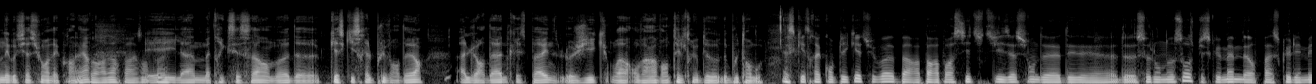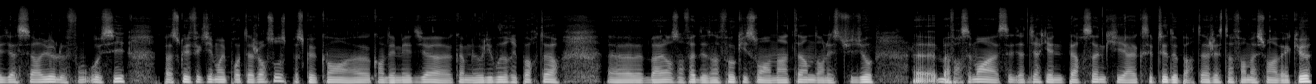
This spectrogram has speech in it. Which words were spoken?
négociation avec Warner. Avec Warner, par exemple. Et ouais. il a matrixé ça en mode euh, qu'est-ce qui serait le plus vendeur? Al Jordan, Chris Pine, logique, on va, on va inventer le truc de, de bout en bout. Et ce qui est très compliqué, tu vois, par, par rapport à cette utilisation de, de- de- selon nos sources, puisque même parce que les médias sérieux le font aussi, parce qu'effectivement ils protègent leurs sources, parce que quand, euh, quand des médias euh, comme le Hollywood Reporter euh, balancent en fait des infos qui sont en interne dans les studios, euh, bah forcément, euh, c'est-à-dire qu'il y a une personne qui a accepté de partager cette information avec eux,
